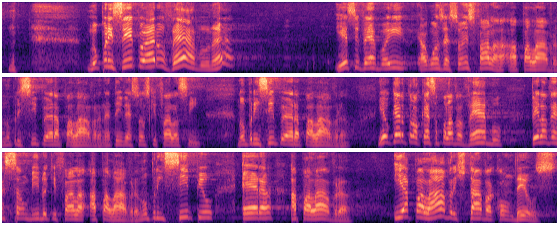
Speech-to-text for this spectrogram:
no princípio era o Verbo, né? E esse verbo aí, algumas versões fala a palavra, no princípio era a palavra, né? Tem versões que falam assim. No princípio era a palavra. E eu quero trocar essa palavra verbo pela versão bíblica que fala a palavra. No princípio era a palavra, e a palavra estava com Deus,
